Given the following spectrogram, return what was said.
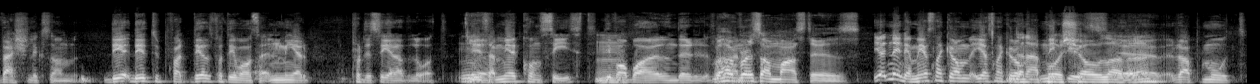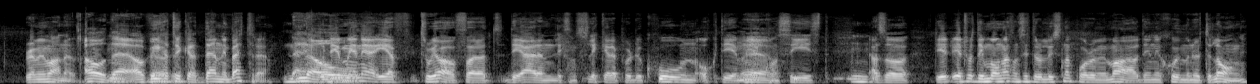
vers liksom. Det, det är typ för att, dels för att det var så här, en mer producerad låt. Det är så här, mer koncist. Det var bara under... But her verse on Monster is... Ja, nej nej men jag snackar om, jag snackar Den om Nickis Show Love, eh, rap mot Remy Ma nu. Oh, that, okay. Vissa okay. tycker att den är bättre. Nej. No. Och det menar jag är, tror jag, för att det är en liksom slickare produktion och det är mer Yeah. koncist. Alltså, det, jag tror att det är många som sitter och lyssnar på Remy Ma, den är sju minuter lång. och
